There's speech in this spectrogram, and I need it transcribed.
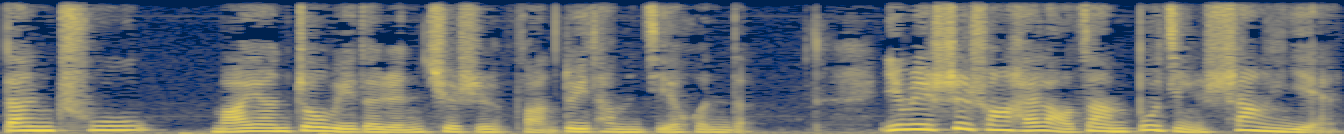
当初麻阳周围的人却是反对他们结婚的，因为四川海老藏不仅上演，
